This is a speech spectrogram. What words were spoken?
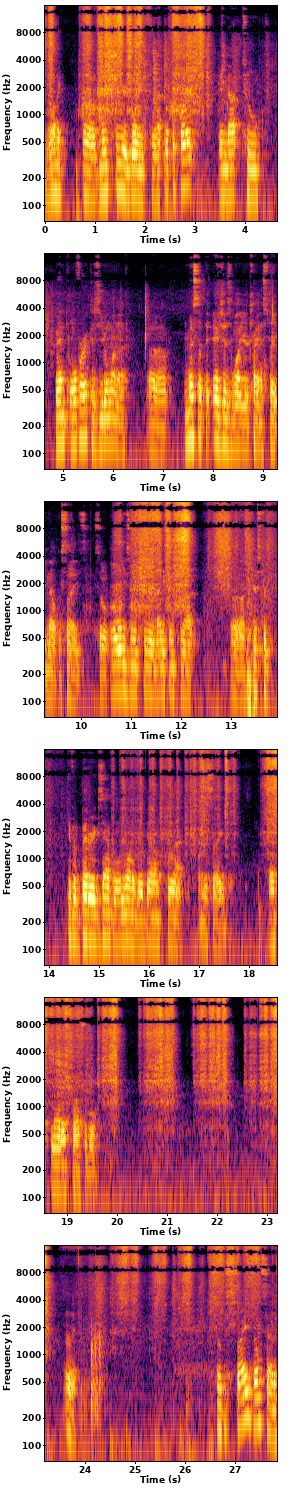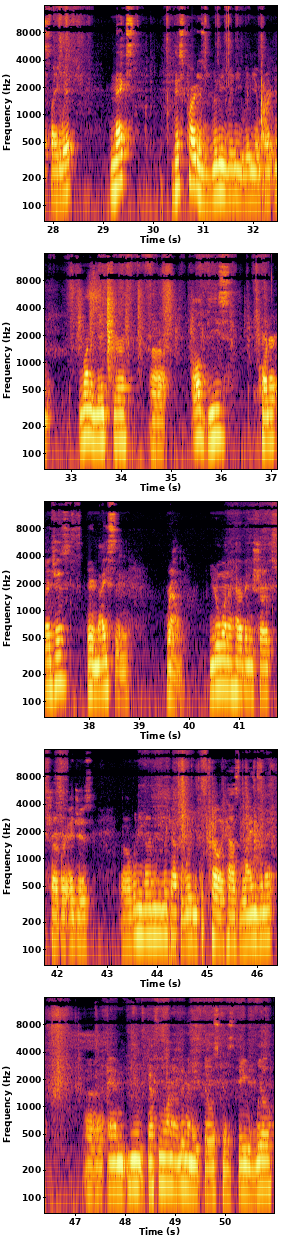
You want to uh, make sure you're going flat with the part and not too bent over because you don't want to uh, mess up the edges while you're trying to straighten out the sides. So always make sure you're nice and flat. Uh, just to give a better example, we want to go down flat on the sides, as flat as possible. All right. So the sides I'm satisfied with. Next, this part is really, really, really important. You want to make sure uh, all these corner edges, they're nice and round. You don't want to have any sharp, sharper edges. Uh, when you normally look at the wood, you could tell it has lines in it. Uh, and you definitely want to eliminate those because they will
